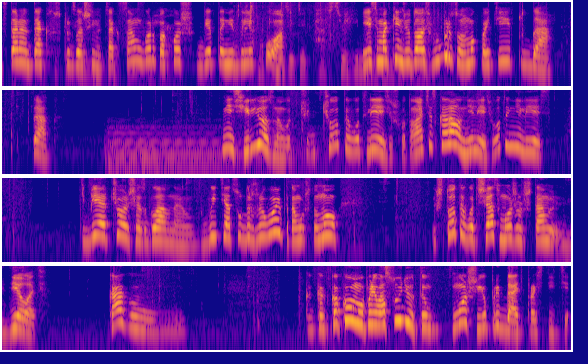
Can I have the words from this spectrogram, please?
Старый так с приглашением. Так, сам город похож где-то недалеко. Если Маккензи удалось выбраться, он мог пойти туда. Так. Не, серьезно, вот что ты вот лезешь? Вот она тебе сказала не лезь, вот и не лезь. Тебе что сейчас главное? Выйти отсюда живой, потому что, ну, что ты вот сейчас можешь там сделать? Как... Какому правосудию ты можешь ее предать, простите?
